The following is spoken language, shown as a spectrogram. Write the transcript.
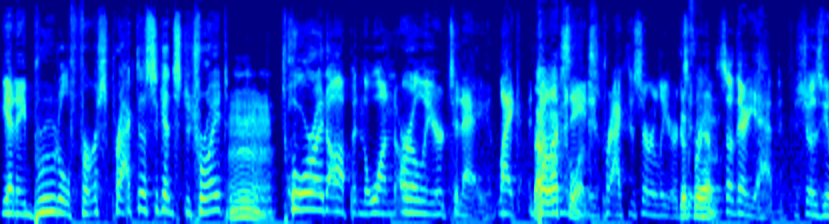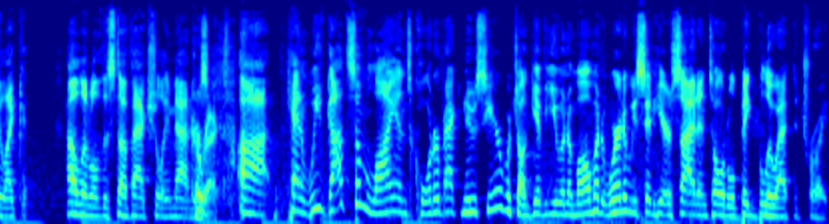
he had a brutal first practice against Detroit, Mm. tore it up in the one earlier today. Like, Oh, dominated excellent. practice earlier Good today. for him. So there you have it. It shows you, like, how little this stuff actually matters. Correct. Uh, Ken, we've got some Lions quarterback news here, which I'll give you in a moment. Where do we sit here, side and total, Big Blue at Detroit?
